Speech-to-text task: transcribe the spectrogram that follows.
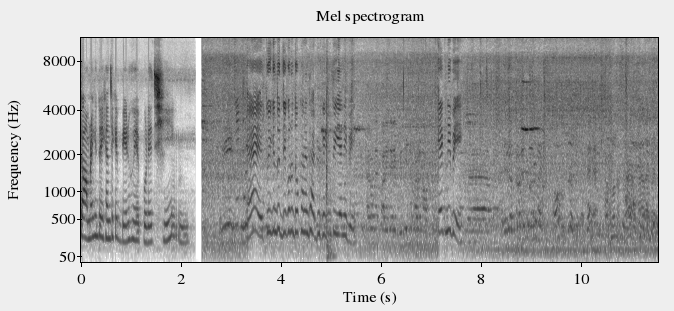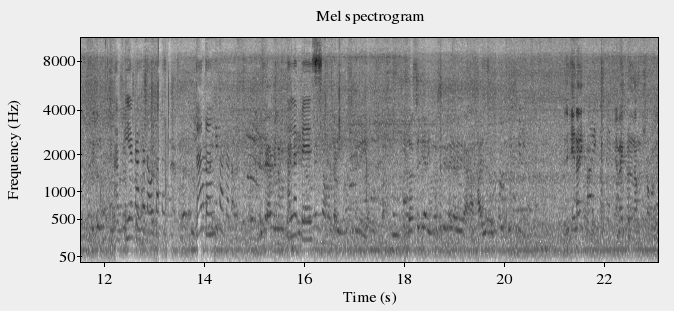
তো আমরা কিন্তু এখান থেকে বের হয়ে পড়েছি। হ্যাঁ তুই কিন্তু যে কোনো দোকানে ঢুকে কিন্তু ইয়ে নিবি। কেক নিবি? টাটা। আল্লাহ এনআই এনআই নাম সকলে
